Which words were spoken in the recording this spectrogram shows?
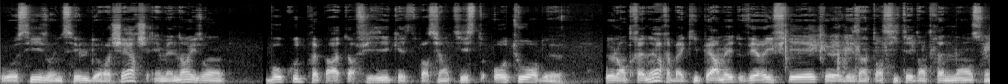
où aussi ils ont une cellule de recherche, et maintenant ils ont beaucoup de préparateurs physiques et de scientistes autour de, de l'entraîneur, eh ben, qui permet de vérifier que les intensités d'entraînement sont,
